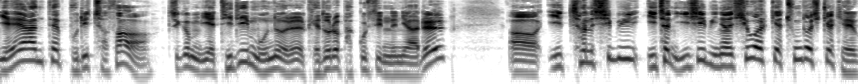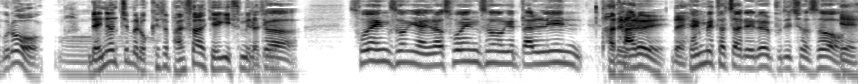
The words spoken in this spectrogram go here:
얘한테 부딪혀서 지금 얘 디디 문을 궤도를 바꿀 수 있느냐를 어 2012, 2022년 10월께 충돌시킬 계획으로 내년쯤에 로켓을 발사할 계획이 있습니다. 그러니까 소행성이 아니라 소행성에 딸린 달을. 달을, 네. 100m짜리를 부딪혀서 예.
